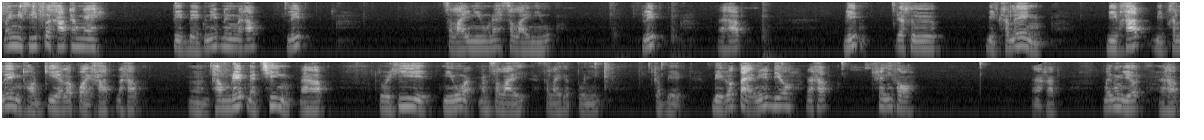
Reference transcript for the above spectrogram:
ไม่มี slipper clutch ทำไง ติดเบรกนิดนึงนะครับ rev slide นิ้วนะ สไลด์นิ้ว rev นะครับ rev ก็คือบิดคันเร่ง บีบคลัตช์บิดคันเร่ง ถอนเกียร์แล้วปล่อยคลัตช์นะครับทำ rev matching นะครับ โดยที่นิ้วอะมัน slide slide กับตัวนี้ กับเบรก เบรกเราแตะนิดเดียวนะครับ แค่นี้พอนะครับ ไม่ต้องเยอะนะครับ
